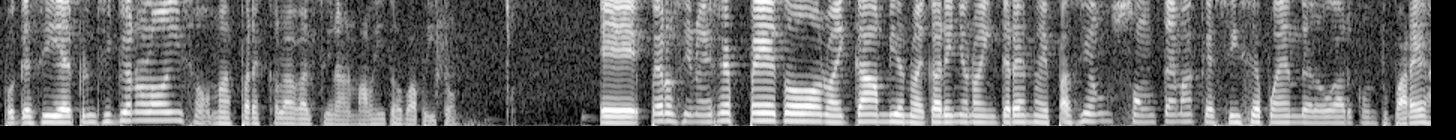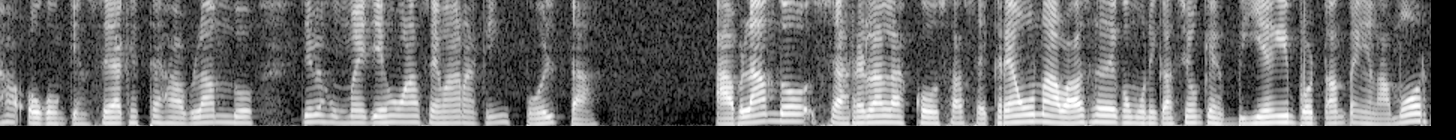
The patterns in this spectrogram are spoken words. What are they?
Porque si al principio no lo hizo, no esperes que lo haga al final, mamito, papito. Eh, pero si no hay respeto, no hay cambio, no hay cariño, no hay interés, no hay pasión, son temas que sí se pueden dialogar con tu pareja o con quien sea que estés hablando. Lleves un mes, lleves una semana, ¿qué importa? Hablando se arreglan las cosas, se crea una base de comunicación que es bien importante en el amor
